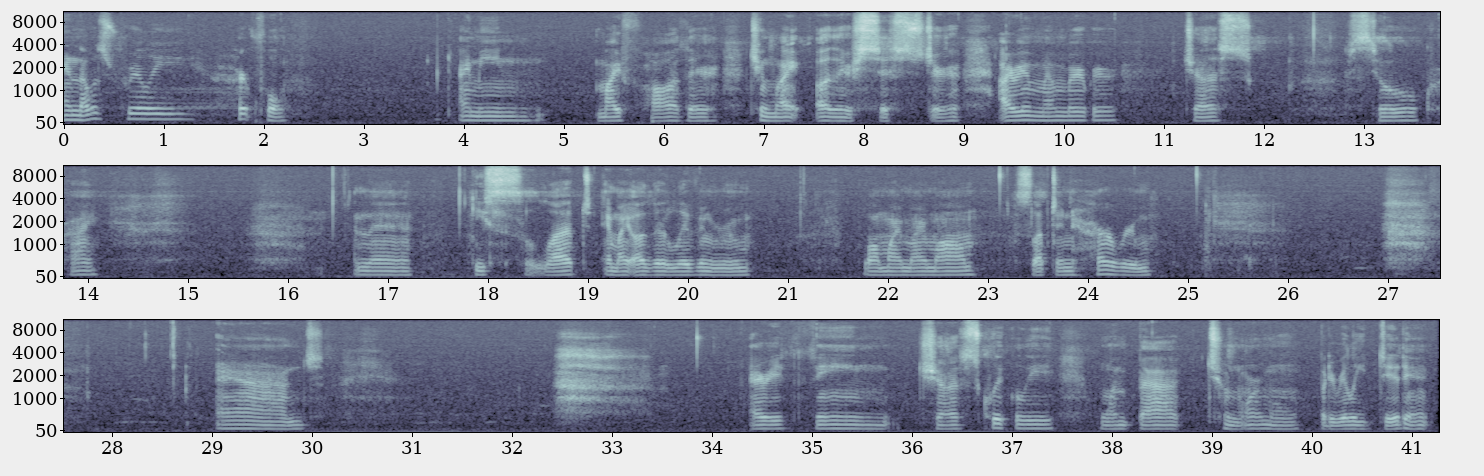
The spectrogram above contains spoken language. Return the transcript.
And that was really hurtful. I mean my father to my other sister. I remember just still crying and then he slept in my other living room while my, my mom slept in her room. And everything just quickly went back to normal, but it really didn't.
